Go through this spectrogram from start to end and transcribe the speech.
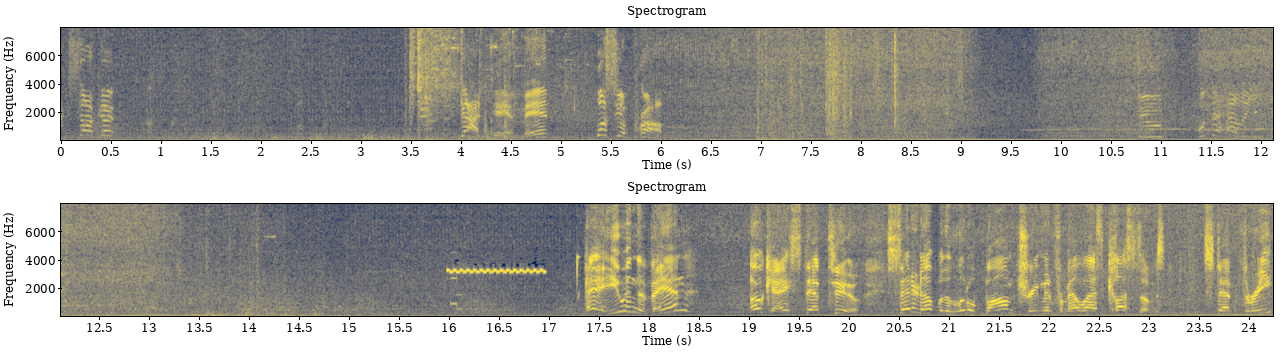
Cocksucker! Goddamn, man! What's your problem? Dude, what the hell are you doing? Hey, you in the van? Okay, step two. Set it up with a little bomb treatment from LS Customs. Step three,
